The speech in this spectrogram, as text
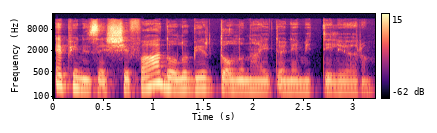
Hepinize şifa dolu bir dolunay dönemi diliyorum.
